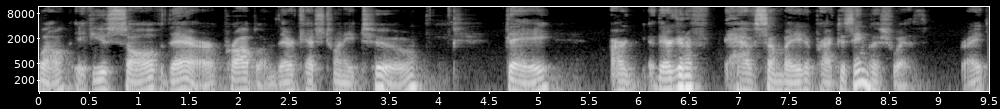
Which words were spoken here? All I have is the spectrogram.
Well, if you solve their problem, their catch-22, they are they're going to have somebody to practice English with, right?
